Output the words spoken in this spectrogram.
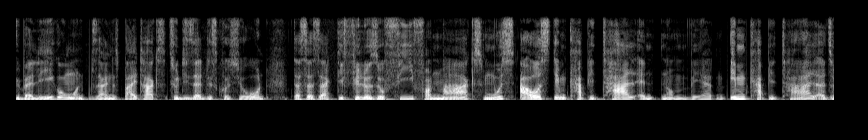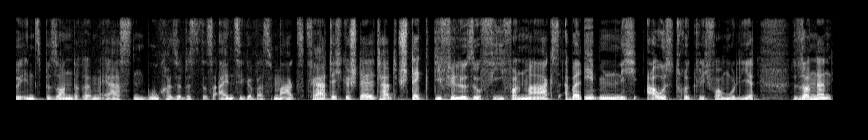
Überlegung und seines Beitrags zu dieser Diskussion, dass er sagt, die Philosophie von Marx muss aus dem Kapital entnommen werden. Im Kapital, also insbesondere im ersten Buch, also das ist das Einzige, was Marx fertiggestellt hat, steckt die Philosophie von Marx, aber eben nicht ausdrücklich formuliert, sondern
